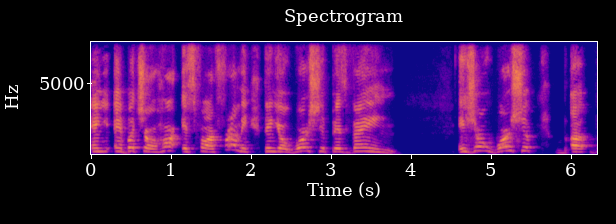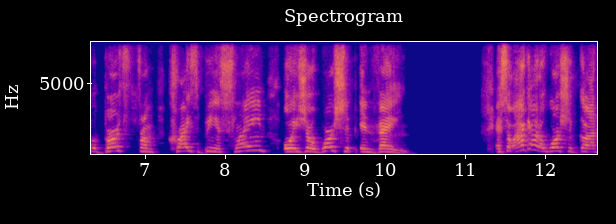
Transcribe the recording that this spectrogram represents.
and, and but your heart is far from me, then your worship is vain. Is your worship uh, birth from Christ being slain, or is your worship in vain? And so I got to worship God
